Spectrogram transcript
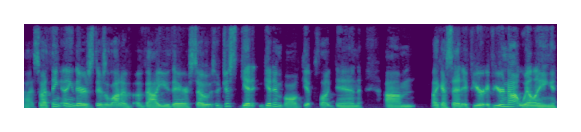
Uh, so I think I think there's there's a lot of, of, value there. So so just get get involved, get plugged in. Um, like I said, if you're if you're not willing if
